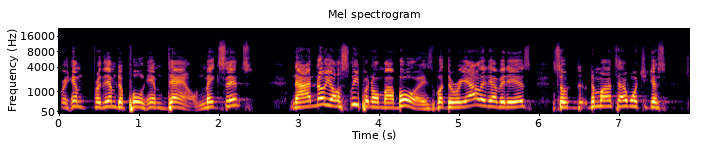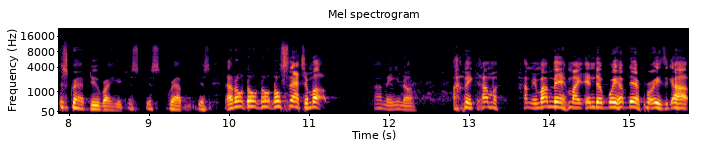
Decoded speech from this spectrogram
for him for them to pull him down. Make sense? Now I know y'all sleeping on my boys, but the reality of it is, so DeMonte, I want you just just grab dude right here. Just just grab him. Just now don't don't don't don't snatch him up. I mean, you know, I mean, I mean, my man might end up way up there. Praise God.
